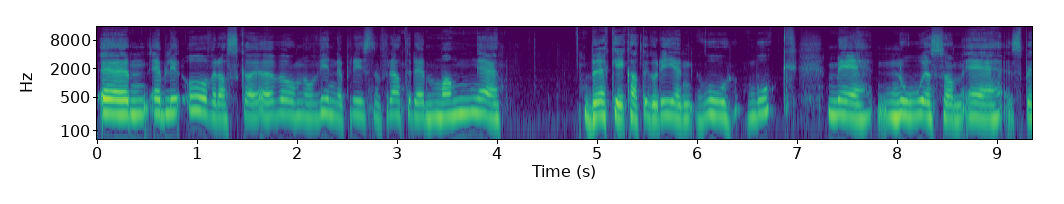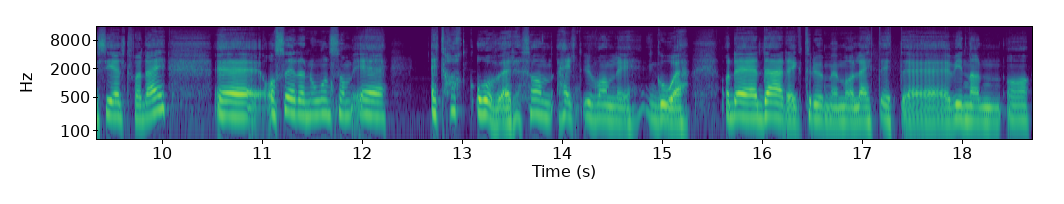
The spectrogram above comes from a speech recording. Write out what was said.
Jeg blir overraska over om hun vinner prisen, for at det er mange bøker i kategorien god bok med noe som er spesielt for deg. Eh, og så er det noen som er et hakk over, sånn helt uvanlig gode. Og det er der jeg tror vi må lete etter vinneren. Og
